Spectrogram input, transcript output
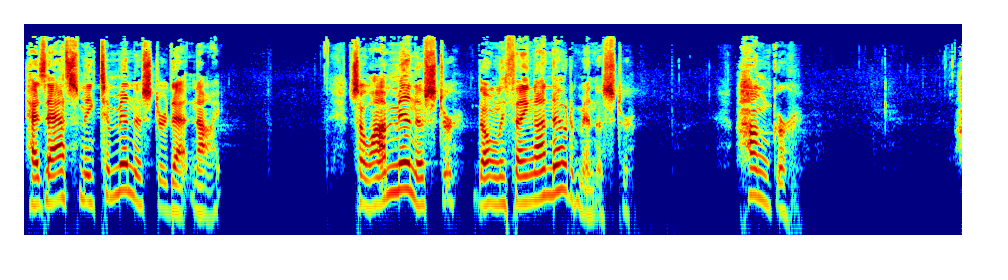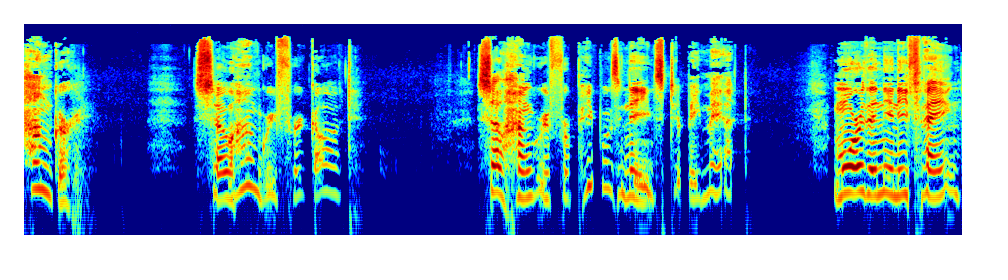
has asked me to minister that night. So I minister the only thing I know to minister hunger. Hunger. So hungry for God. So hungry for people's needs to be met. More than anything,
